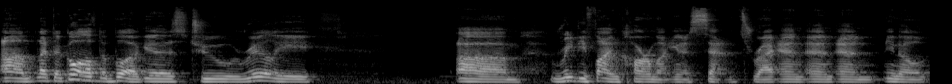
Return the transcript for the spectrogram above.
um, like the goal of the book is to really um, redefine karma in a sense, right? And and and you know,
